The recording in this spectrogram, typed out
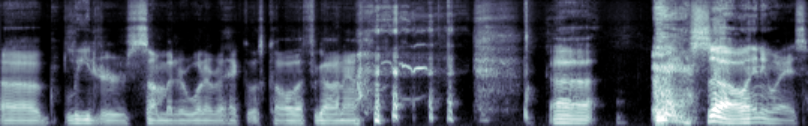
uh, leaders summit or whatever the heck it was called. I forgot now. uh, so, anyways,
